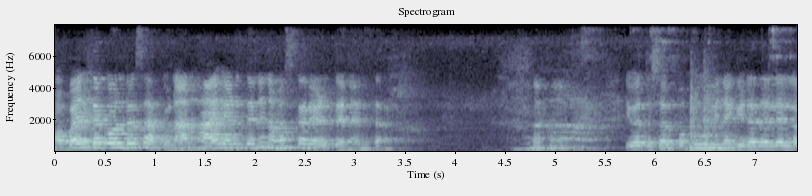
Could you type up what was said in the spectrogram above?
ಮೊಬೈಲ್ ತಗೊಂಡ್ರೆ ಸಾಕು. ನಾನು ಹಾಯ್ ಹೇಳ್ತೇನೆ ನಮಸ್ಕಾರ ಹೇಳ್ತೇನೆ ಅಂತ. ಇವತ್ತು ಸ್ವಲ್ಪ ಹೂವಿನ ಗಿಡದಲ್ಲೆಲ್ಲ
